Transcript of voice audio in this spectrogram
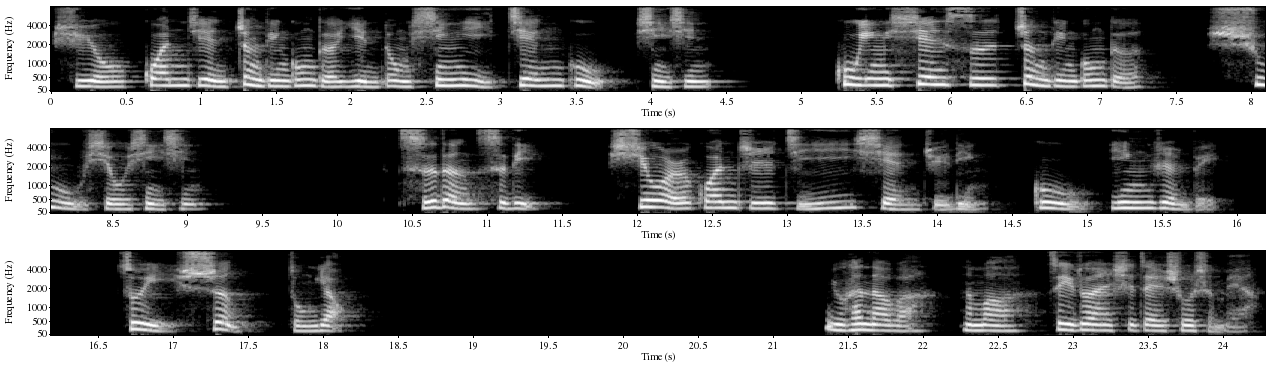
须由关键正定功德引动心意，坚固信心，故应先思正定功德，速修信心。此等次第，修而观之，极显决定，故应认为最胜宗要。有看到吧？那么这一段是在说什么呀？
